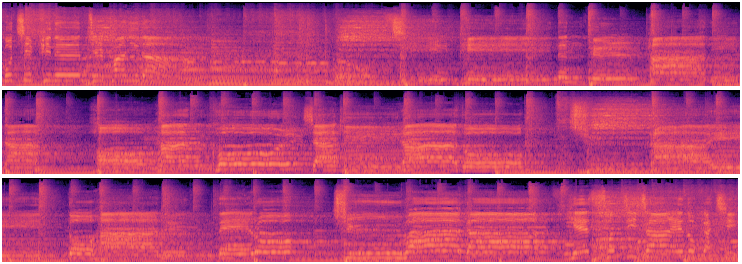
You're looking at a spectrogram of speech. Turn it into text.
꽃이 피는 들판이다 꽃이 피는 들판이나 험한 골짜기라도 주가 인도하는 대로 주와가 옛 선지자 에녹같이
